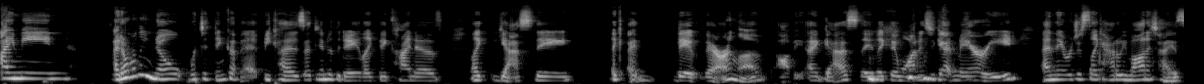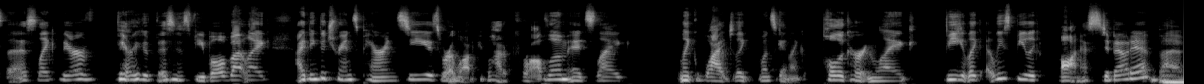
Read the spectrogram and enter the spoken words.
I mean, I don't really know what to think of it because at the end of the day, like they kind of like yes, they like I, they they are in love. I guess they like they wanted to get married, and they were just like, how do we monetize this? Like they're very good business people, but like I think the transparency is where a lot of people had a problem. It's like like why like once again like pull the curtain like be like at least be like honest about it but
